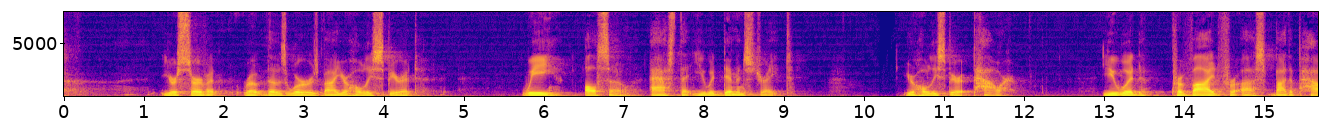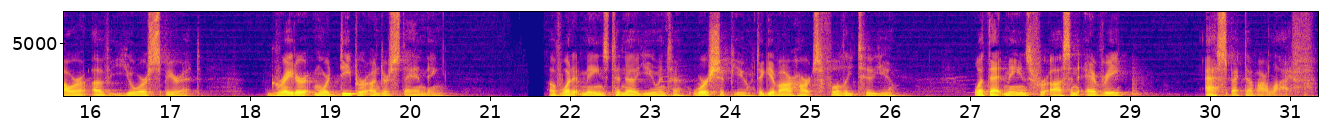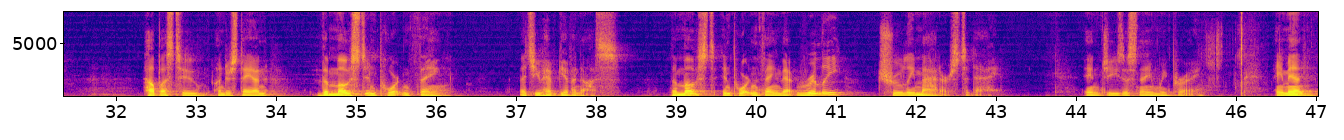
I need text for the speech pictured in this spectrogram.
your servant wrote those words by your Holy Spirit, we also ask that you would demonstrate your Holy Spirit power. You would provide for us by the power of your Spirit greater, more deeper understanding of what it means to know you and to worship you, to give our hearts fully to you. What that means for us in every aspect of our life. Help us to understand the most important thing that you have given us, the most important thing that really, truly matters today. In Jesus' name we pray. Amen.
